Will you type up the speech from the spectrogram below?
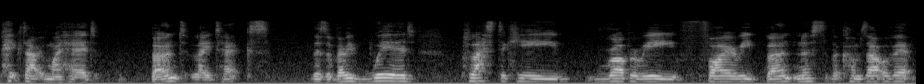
picked out in my head burnt latex there's a very weird plasticky rubbery fiery burntness that comes out of it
